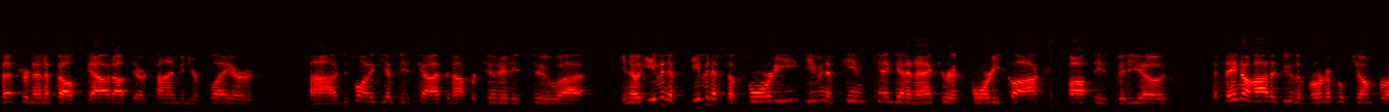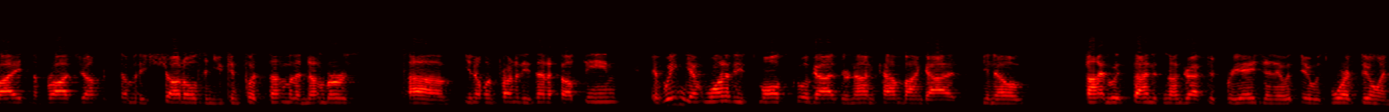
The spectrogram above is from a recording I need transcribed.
veteran NFL scout out there timing your players uh, just want to give these guys an opportunity to, uh, you know, even if even if the 40, even if teams can't get an accurate 40 clock off these videos, if they know how to do the vertical jump right and the broad jump at some of these shuttles, and you can put some of the numbers, um, you know, in front of these NFL teams. If we can get one of these small school guys or non-combine guys, you know, signed with signed as an undrafted free agent, it was, it was worth doing,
